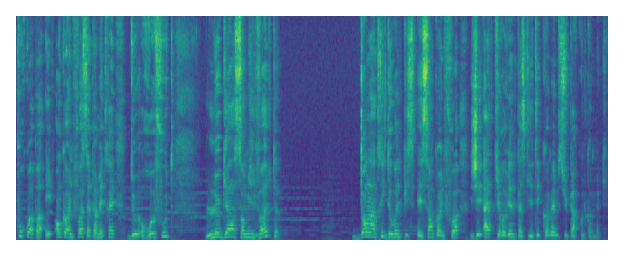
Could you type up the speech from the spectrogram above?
pourquoi pas. Et encore une fois, ça permettrait de refoutre le gars 100 000 volts dans l'intrigue de One Piece. Et ça, encore une fois, j'ai hâte qu'il revienne parce qu'il était quand même super cool comme mec.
